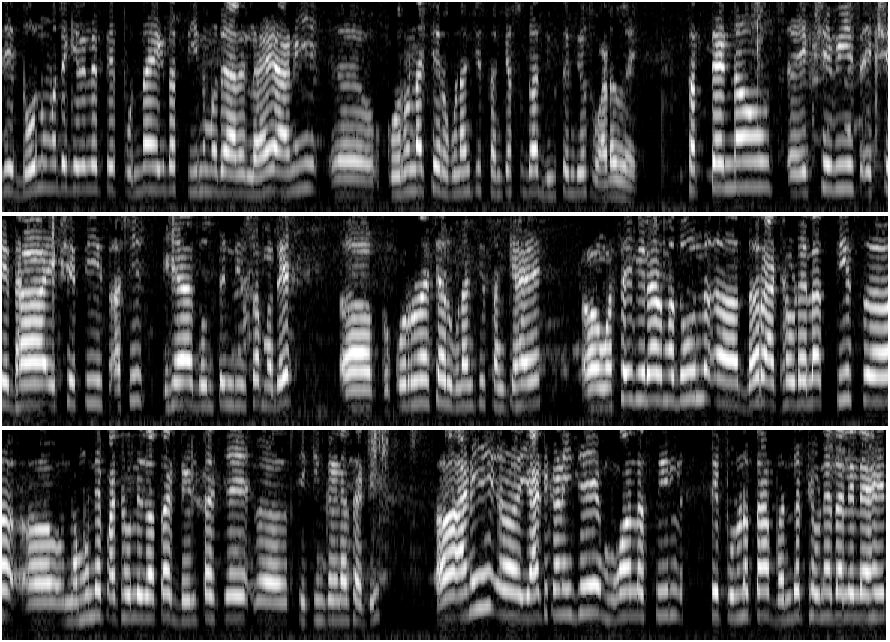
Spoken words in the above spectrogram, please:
जे दोन मध्ये गेलेले ते पुन्हा एकदा तीन मध्ये आलेलं आहे आणि कोरोनाच्या रुग्णांची संख्या सुद्धा दिवसेंदिवस वाढत आहे. सत्त्याण्णव एकशे वीस एकशे दहा एकशे तीस अशीच ह्या दोन तीन दिवसामध्ये कोरोनाच्या रुग्णांची संख्या आहे. वसई विरार मधून दर आठवड्याला तीस नमुने पाठवले जातात डेल्टाचे चेकिंग करण्यासाठी. आणि या ठिकाणी जे मॉल असतील ते पूर्णतः बंद ठेवण्यात आलेले आहेत.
